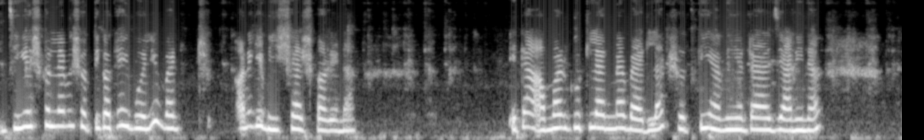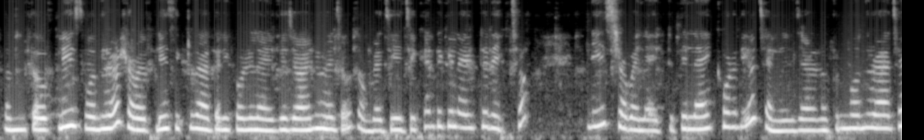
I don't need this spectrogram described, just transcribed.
জিজ্ঞেস করলে আমি সত্যি কথাই বলি বাট অনেকে বিশ্বাস করে না। এটা আমার গুড লাক না ব্যাড লাক সত্যি আমি এটা জানি না। তো প্লিজ বন্ধুরা, সবাই প্লিজ একটু তাড়াতাড়ি করে লাইভে জয়েন হয়ে যাও। তোমরা যে যেখান থেকে লাইভটা দেখছ প্লিজ সবাই লাইভটাতে লাইক করে দিও। চ্যানেলে যারা নতুন বন্ধুরা আছে,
